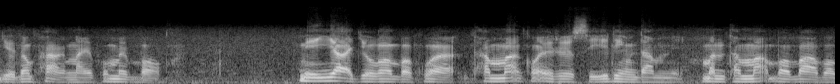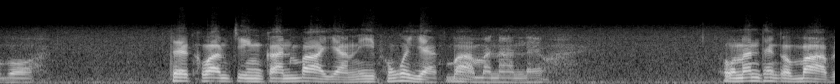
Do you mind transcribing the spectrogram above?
อยู่ต้องภาคไหนผมไม่บอก มีญาติโยมมาบอกว่า ธรรมะของไอฤาษีดิ่งดำนี่มันธรรมะบ้าบ้าบอบอแต่ความจริงการบ้าอย่างนี้ผมก็อยากบ้ามานานแล้ว พวกนั้นท่านก็บ้าไป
